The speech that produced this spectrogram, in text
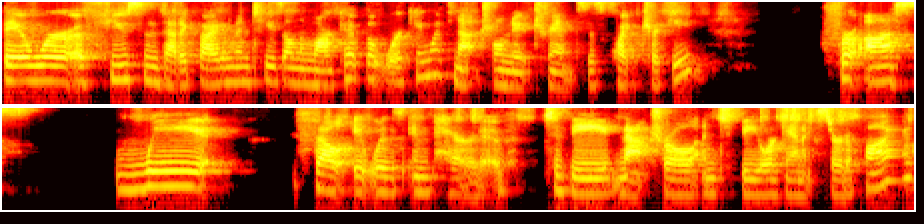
there were a few synthetic vitamin Ts on the market, but working with natural nutrients is quite tricky. For us, we felt it was imperative to be natural and to be organic certified.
